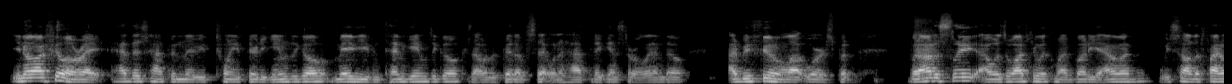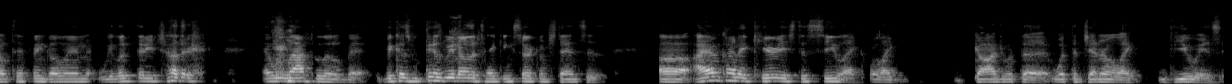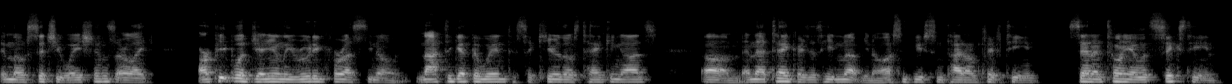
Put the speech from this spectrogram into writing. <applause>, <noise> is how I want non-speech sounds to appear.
You know, I feel all right. Had this happened maybe 20, 30 games ago, maybe even 10 games ago, because I was a bit upset when it happened against Orlando, I'd be feeling a lot worse. But but honestly, I was watching with my buddy Alan. We saw the final tipping go in. We looked at each <laughs> other and we laughed a little bit because because we know the tanking circumstances. Uh, I am kind of curious to see like or like gauge what the what the general like view is in those situations. Or like are people genuinely rooting for us you know not to get the win to secure those tanking odds? Um and that tanker is heating up you know us and houston tied on 15 san antonio with 16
